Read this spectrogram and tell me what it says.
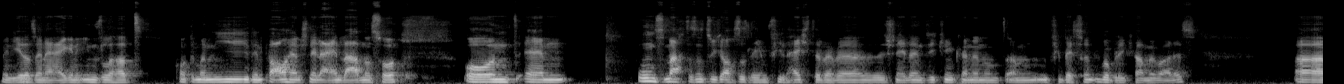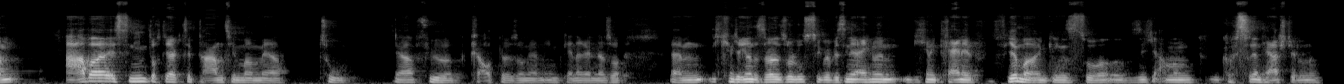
Wenn jeder seine eigene Insel hat, konnte man nie den Bauherrn schnell einladen und so. Und ähm, uns macht das natürlich auch das Leben viel leichter, weil wir schneller entwickeln können und ähm, einen viel besseren Überblick haben über alles. Ähm, aber es nimmt doch die Akzeptanz immer mehr zu, ja, für Cloud-Lösungen im Generellen. Also ähm, ich kann mich erinnern, das war so lustig, weil wir sind ja eigentlich nur ein, eine kleine Firma im Gegensatz zu sich anderen größeren Herstellern,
